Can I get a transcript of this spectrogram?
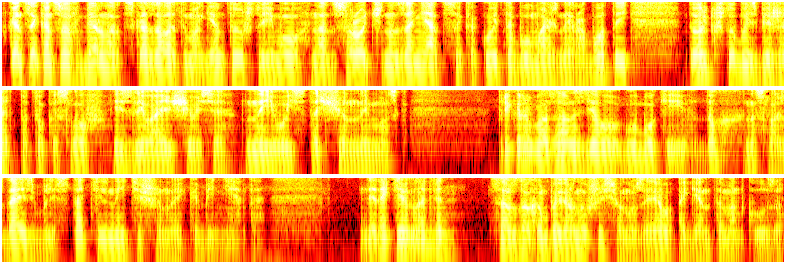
В конце концов, Бернард сказал этому агенту, что ему надо срочно заняться какой-то бумажной работой, только чтобы избежать потока слов, изливающегося на его истощенный мозг. Прикрыв глаза, он сделал глубокий вдох, наслаждаясь блистательной тишиной кабинета. — Детектив Гладвин? Со вздохом повернувшись, он узрел агента Манкузо,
